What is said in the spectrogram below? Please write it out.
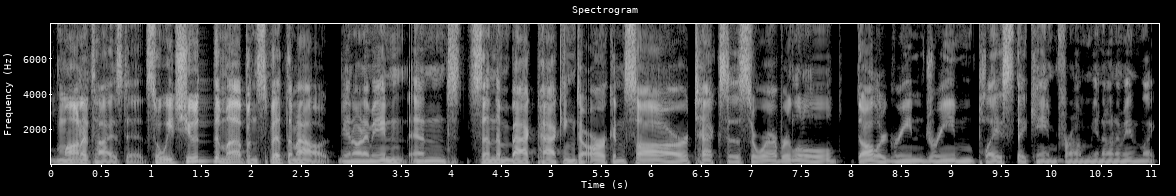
monetized it. So we chewed them up and spit them out. You know what I mean? And send them backpacking to Arkansas or Texas or wherever little Dollar Green dream place they came from. You know what I mean? Like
